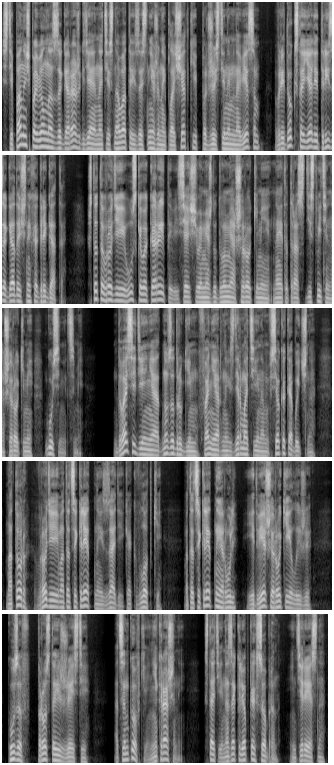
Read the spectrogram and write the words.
Степаныч повел нас за гараж, где на тесноватой заснеженной площадке под жестяным навесом в рядок стояли три загадочных агрегата. Что-то вроде узкого корыта, висящего между двумя широкими, на этот раз действительно широкими, гусеницами. Два сиденья, одно за другим, фанерных, с дерматином, все как обычно. Мотор вроде мотоциклетный сзади, как в лодке. Мотоциклетный руль и две широкие лыжи. Кузов просто из жести, Оцинковки, не крашеный. Кстати, на заклепках собран. Интересно.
